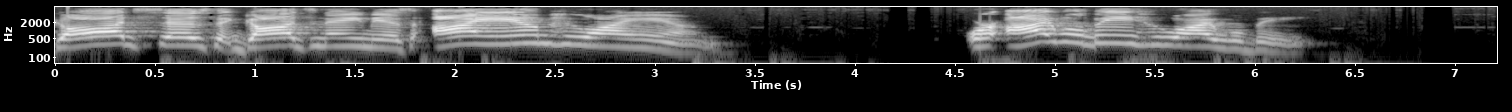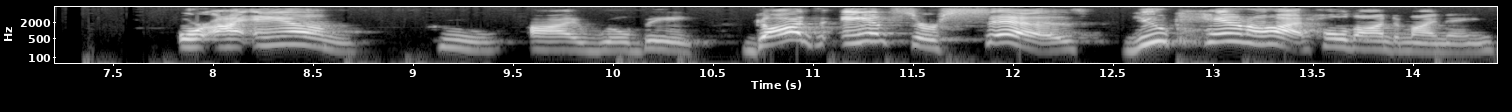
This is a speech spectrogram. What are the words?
God says that God's name is, I am who I am. Or I will be who I will be or I am who I will be. God's answer says, you cannot hold on to my name.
